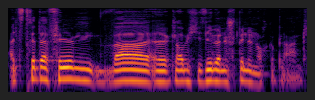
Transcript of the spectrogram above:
Als dritter Film war, äh, glaube ich, die Silberne Spinne noch geplant.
